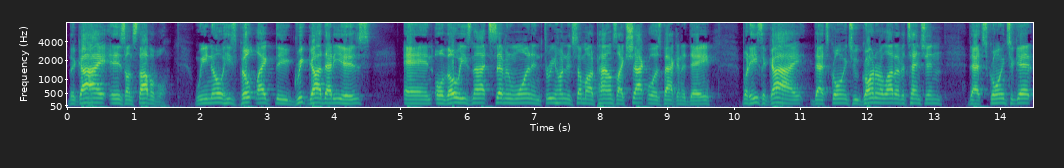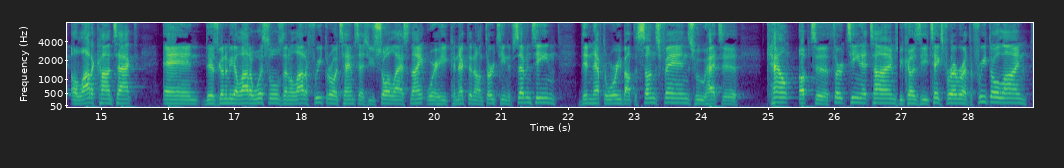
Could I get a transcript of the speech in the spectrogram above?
the guy is unstoppable. We know he's built like the Greek god that he is. And although he's not 7'1 and 300 some odd pounds like Shaq was back in the day, but he's a guy that's going to garner a lot of attention, that's going to get a lot of contact, and there's going to be a lot of whistles and a lot of free throw attempts, as you saw last night, where he connected on 13 of 17. Didn't have to worry about the Suns fans who had to count up to 13 at times because he takes forever at the free throw line.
